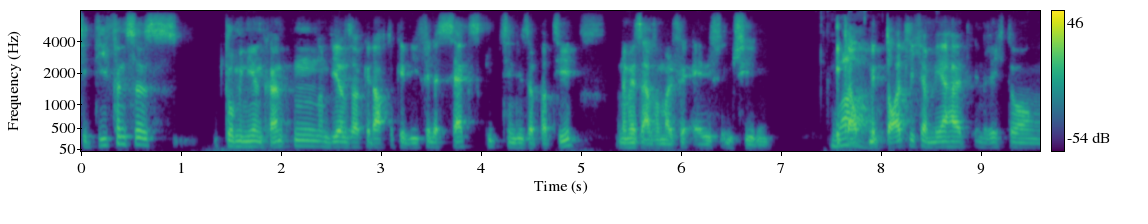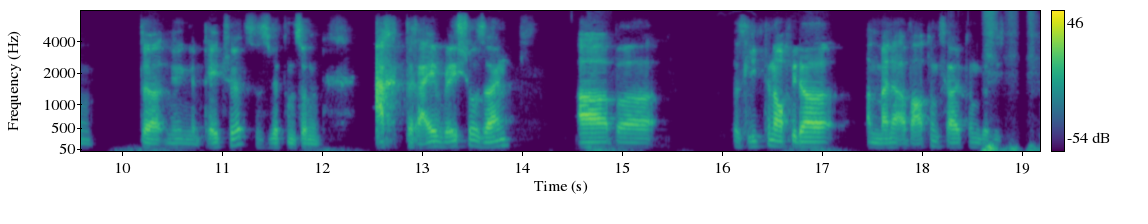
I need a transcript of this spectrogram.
die Defenses dominieren könnten, haben wir uns auch gedacht, okay, wie viele Sacks gibt's in dieser Partie? Und haben jetzt einfach mal für elf entschieden. Wow. Ich glaube, mit deutlicher Mehrheit in Richtung der New England Patriots. Das wird dann so ein 8-3-Ratio sein. Aber das liegt dann auch wieder an meiner Erwartungshaltung, dass ich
